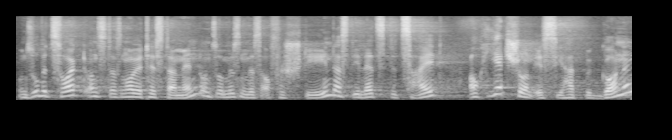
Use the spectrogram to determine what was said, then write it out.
Und so bezeugt uns das Neue Testament, und so müssen wir es auch verstehen, dass die letzte Zeit auch jetzt schon ist. Sie hat begonnen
